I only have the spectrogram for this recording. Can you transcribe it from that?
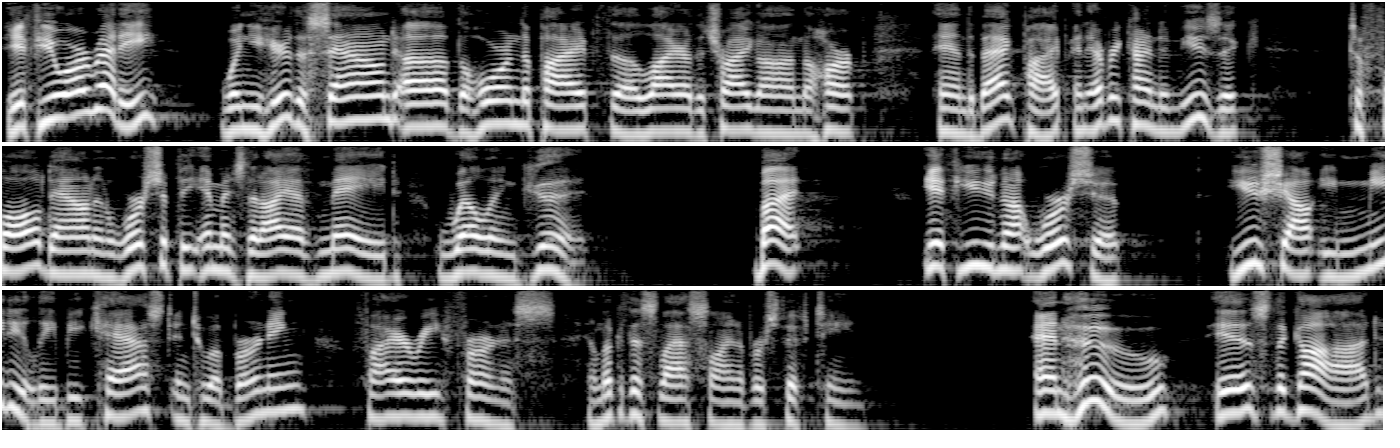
if you are ready, when you hear the sound of the horn, the pipe, the lyre, the trigon, the harp, and the bagpipe, and every kind of music, to fall down and worship the image that I have made, well and good. But if you do not worship, you shall immediately be cast into a burning, fiery furnace. And look at this last line of verse 15. And who is the God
